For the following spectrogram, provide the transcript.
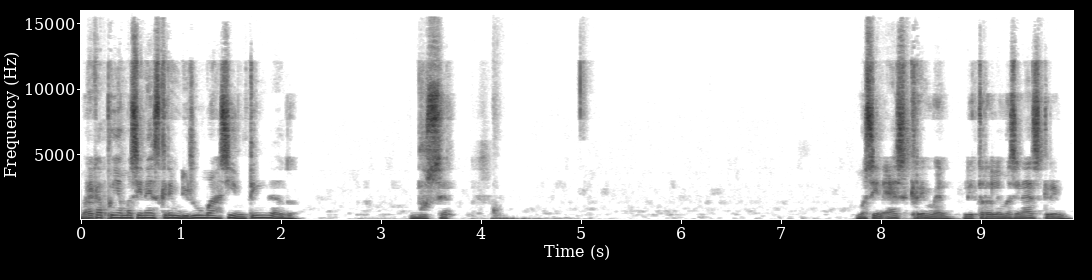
Mereka punya mesin es krim di rumah sinting gak tuh? Buset. Mesin es krim men. Literally mesin es krim.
